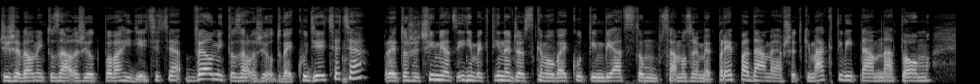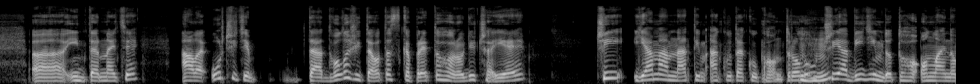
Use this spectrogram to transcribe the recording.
čiže veľmi to záleží od povahy dieťaťa, veľmi to záleží od veku dieťaťa, pretože čím viac ideme k tínedžerskému veku, tým viac tomu samozrejme prepadáme a všetkým aktivitám na tom uh, internete. Ale určite tá dôležitá otázka pre toho rodiča je, či ja mám nad tým akú takú kontrolu, mm-hmm. či ja vidím do toho online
